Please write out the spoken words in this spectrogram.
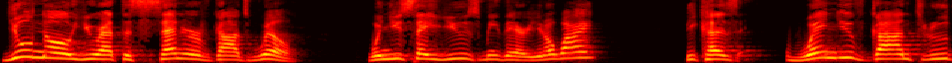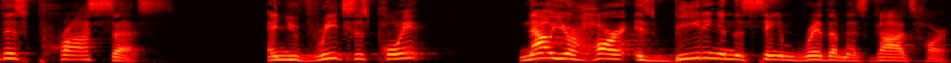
you'll know you're at the center of God's will when you say use me there. You know why? Because when you've gone through this process and you've reached this point, now your heart is beating in the same rhythm as God's heart.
